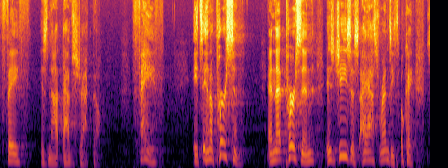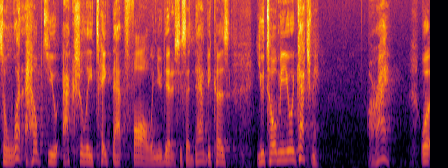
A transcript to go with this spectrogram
faith is not abstract, though. Faith, it's in a person. And that person is Jesus. I asked Renzi, okay, so what helped you actually take that fall when you did it? She said, Dad, because you told me you would catch me. All right. Well,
